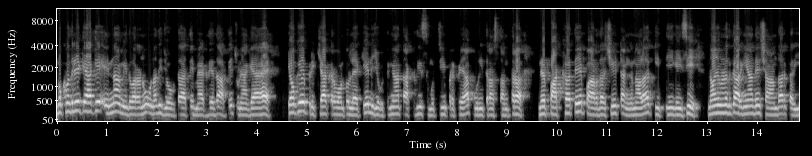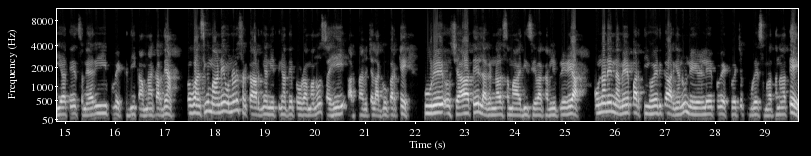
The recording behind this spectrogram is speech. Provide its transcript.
ਮੁੱਖ ਮੰਤਰੀ ਨੇ ਕਿਹਾ ਕਿ ਇਹਨਾਂ ਉਮੀਦਵਾਰਾਂ ਨੂੰ ਉਹਨਾਂ ਦੀ ਯੋਗਤਾ ਅਤੇ ਮੈਰਿਟ ਦੇ ਆਧਾਰ ਤੇ ਚੁਣਿਆ ਗਿਆ ਹੈ, ਕਿਉਂਕਿ ਪ੍ਰੀਖਿਆ ਕਰਵਾਉਣ ਤੋਂ ਲੈ ਕੇ ਨਿਯੁਕਤੀਆਂ ਤੱਕ ਦੀ ਸਮੁੱਚੀ ਪ੍ਰਕਿਰਿਆ ਪੂਰੀ ਤਰ੍ਹਾਂ ਸੁਤੰਤਰ, ਨਿਰਪੱਖ ਅਤੇ ਪਾਰਦਰਸ਼ੀ ਢੰਗ ਨਾਲ ਕੀਤੀ ਗਈ ਸੀ। ਨੌਜਵਾਨ ਅਧਿਕਾਰੀਆਂ ਦੇ ਸ਼ਾਨਦਾਰ ਕਰੀਅਰ ਤੇ ਸੁਨਹਿਰੀ ਭਵਿੱਖ ਦੀ ਕਾਮਨਾ ਕਰਦਿਆਂ ਭਗਵੰਤ ਸਿੰਘ ਮਾਨ ਨੇ ਉਹਨਾਂ ਨੂੰ ਸਰਕਾਰ ਦੀਆਂ ਨੀਤੀਆਂ ਤੇ ਪ੍ਰੋਗਰਾਮਾਂ ਨੂੰ ਸਹੀ ਅਰਥਾਂ ਵਿੱਚ ਲਾਗੂ ਕਰਕੇ ਪੂਰੇ ਉਤਸ਼ਾਹ ਤੇ ਲਗਨ ਨਾਲ ਸਮਾਜ ਦੀ ਸੇਵਾ ਕਰਨ ਲਈ ਪ੍ਰੇਰਿਆ। ਉਹਨਾਂ ਨੇ ਨਵੇਂ ਭਰਤੀ ਹੋਏ ਅਧਿਕਾਰੀਆਂ ਨੂੰ ਨੇੜਲੇ ਭਵਿੱਖ ਵਿੱਚ ਪੂਰੇ ਸਮਰਥਨ ਅਤੇ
